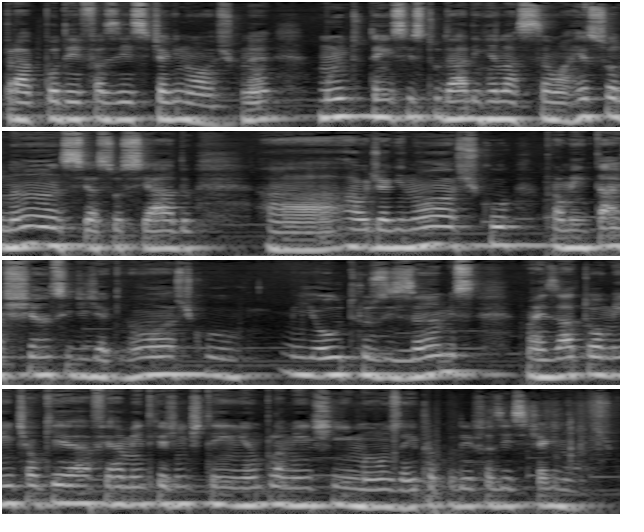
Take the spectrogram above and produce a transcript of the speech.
para poder fazer esse diagnóstico, né? Muito tem se estudado em relação à ressonância associado a, ao diagnóstico, para aumentar a chance de diagnóstico e outros exames, mas atualmente é o que é a ferramenta que a gente tem amplamente em mãos aí para poder fazer esse diagnóstico.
